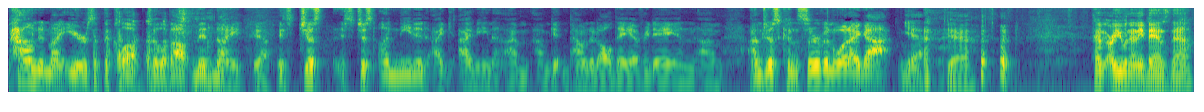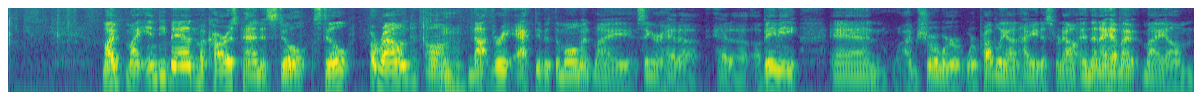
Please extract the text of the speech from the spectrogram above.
pounding my ears at the club till about midnight. Yeah. It's just it's just unneeded. I I mean, I'm I'm getting pounded all day every day and um I'm just conserving what I got. Yeah. Yeah. Have, are you in any bands now? My my indie band Makara's Pen is still still around. Um, Not very active at the moment. My singer had a had a, a baby, and I'm sure we're we're probably on hiatus for now. And then I have my my um,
